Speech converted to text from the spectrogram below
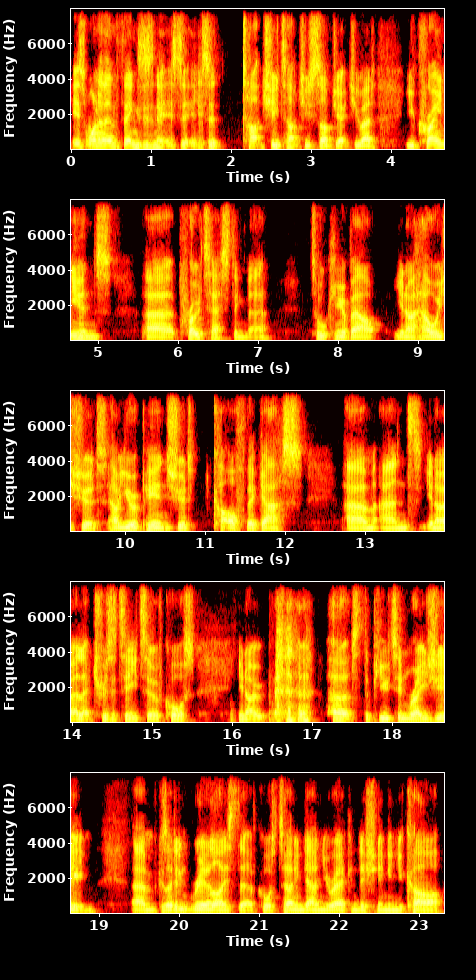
it's one of them things, isn't it? It's a, it's a touchy, touchy subject. You had Ukrainians uh, protesting there, talking about you know how we should how Europeans should cut off their gas um, and you know electricity to of course you know hurt the Putin regime um, because I didn't realize that of course turning down your air conditioning in your car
